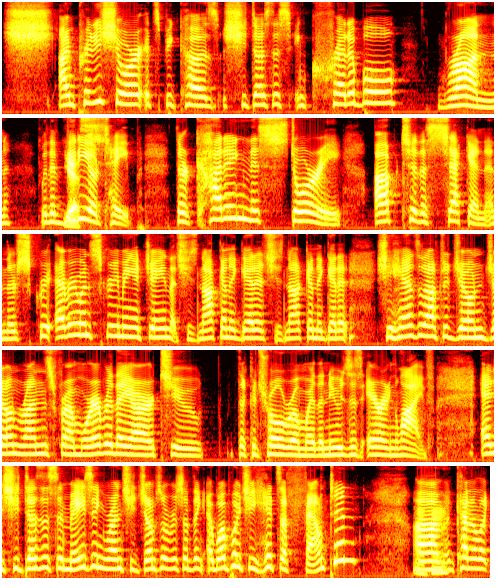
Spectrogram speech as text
Sh I'm pretty sure it's because she does this incredible run with a Yes. videotape. They're cutting this story up to the second, and they're scre- everyone's screaming at Jane that she's not going to get it. She's not going to get it. She hands it off to Joan. Joan runs from wherever they are to the control room where the news is airing live, and she does this amazing run. She jumps over something. At one point, she hits a fountain. Um, Mhm. kind of like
